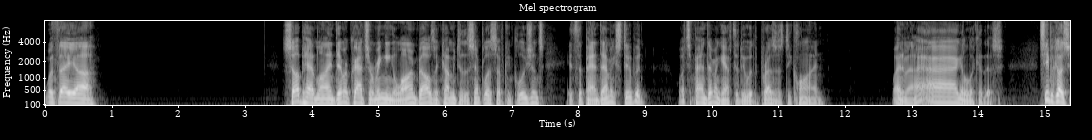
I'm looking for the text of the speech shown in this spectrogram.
with a uh, subheadline Democrats are ringing alarm bells and coming to the simplest of conclusions. It's the pandemic, stupid. What's the pandemic have to do with the president's decline? Wait a minute. I, I got to look at this. See, because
